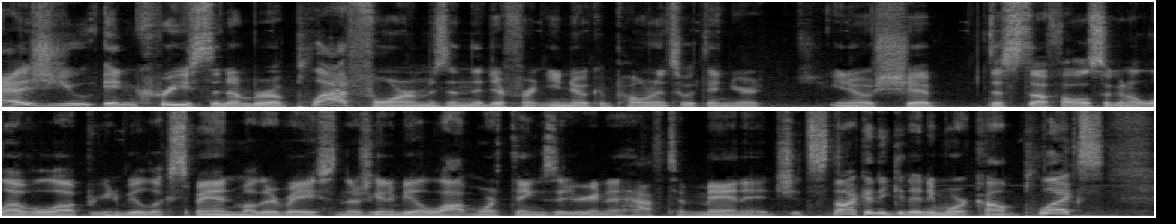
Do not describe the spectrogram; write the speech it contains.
as you increase the number of platforms and the different you know components within your you know ship this stuff also going to level up you're going to be able to expand mother base and there's going to be a lot more things that you're going to have to manage it's not going to get any more complex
